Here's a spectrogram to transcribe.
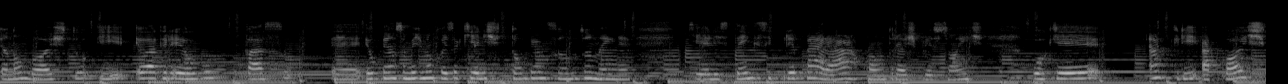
Eu não gosto e eu eu faço é, eu penso a mesma coisa que eles estão pensando também, né? Que eles têm que se preparar contra as pressões, porque a, após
